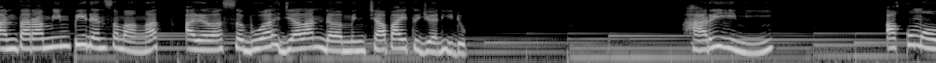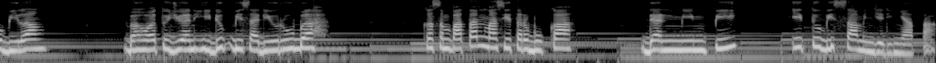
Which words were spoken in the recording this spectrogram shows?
antara mimpi dan semangat adalah sebuah jalan dalam mencapai tujuan hidup. Hari ini, aku mau bilang bahwa tujuan hidup bisa dirubah. Kesempatan masih terbuka, dan mimpi itu bisa menjadi nyata.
